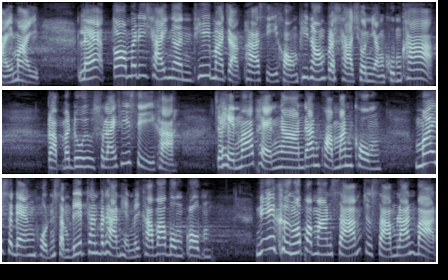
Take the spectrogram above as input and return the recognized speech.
มัยใหม่ และก็ไม่ได้ใช้เงินที่มาจากภาษีของพี่น้องประชาชนอย่างคุ้มค่า กลับมาดูสไลด์ที่ 4 ค่ะ จะเห็นว่าแผนงานด้านความมั่นคง ไม่แสดงผลสำฤทธิ์ท่านประธานเห็นไหมคะว่าวงกลม นี่คืองบประมาณ 3.3 ล้านบาท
